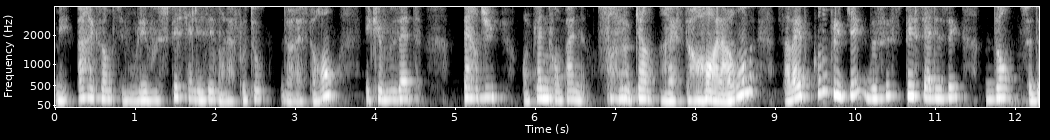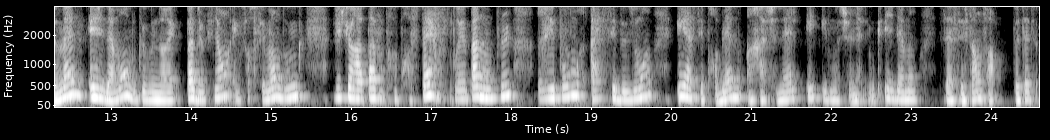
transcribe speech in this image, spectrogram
Mais par exemple, si vous voulez vous spécialiser dans la photo de restaurant et que vous êtes perdu en pleine campagne sans aucun restaurant à la ronde, ça va être compliqué de se spécialiser dans ce domaine, évidemment, vu que vous n'aurez pas de clients et forcément, donc, vu qu'il n'y aura pas votre prospect, vous ne pourrez pas non plus répondre à ses besoins et à ses problèmes rationnels et émotionnels. Donc, évidemment, c'est assez simple. Enfin, peut-être,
